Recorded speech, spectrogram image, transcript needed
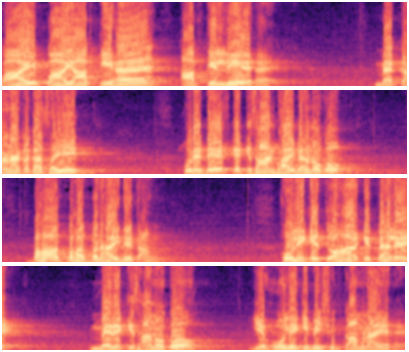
पाई पाई आपकी है, आपके लिए है। मैं कर्नाटका सहित पूरे देश के किसान भाई बहनों को बहुत बहुत बधाई देता हूँ। होली के त्योहार के पहले मेरे किसानों को ये होली की भी शुभकामनाएँ हैं।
